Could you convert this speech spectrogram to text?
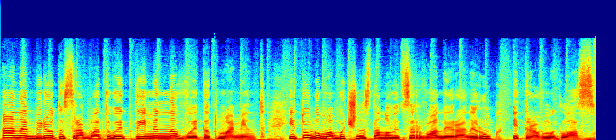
а она берет и срабатывает именно в этот момент. Итогом обычно становятся рваные раны рук и травмы глаз.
